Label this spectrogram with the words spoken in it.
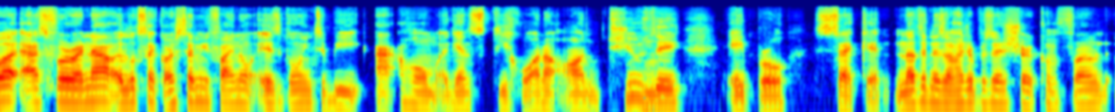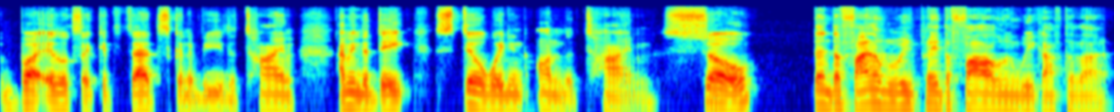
But as for right now, it looks like our semifinal is going to be at home against Tijuana on mm-hmm. Tuesday, April 2nd. Nothing is 100% sure confirmed, but it looks like it's that's going to be the time. I mean, the date, still waiting on the time. So. Mm. Then the final will be played the following week after that.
